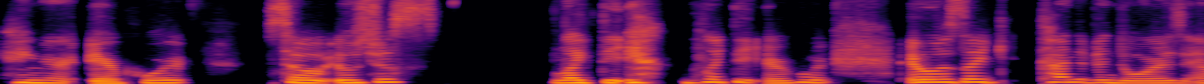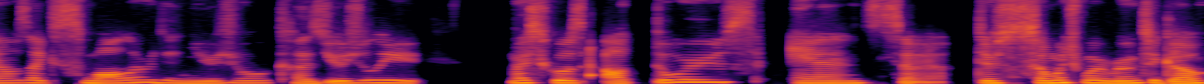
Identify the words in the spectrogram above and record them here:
Hangar Airport. So it was just like the like the airport. It was like kind of indoors and it was like smaller than usual because usually my school's outdoors and so there's so much more room to go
